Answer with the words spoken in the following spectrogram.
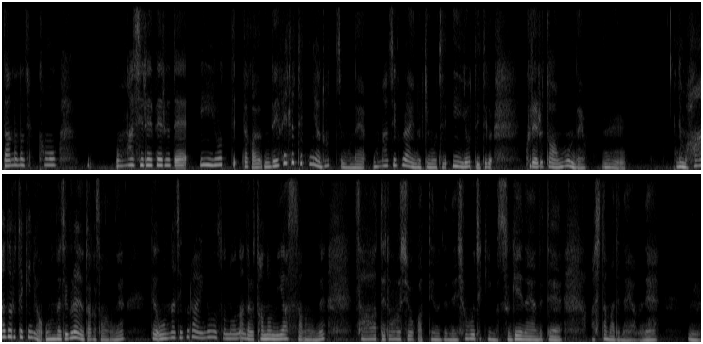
旦那の実家も同じレベルでいいよって、だからレベル的にはどっちもね、同じぐらいの気持ちでいいよって言ってくれるとは思うんだよ。うん。でもハードル的には同じぐらいの高さなのね。で、同じぐらいの、その、なんだろう、頼みやすさなのね。さーてどうしようかっていうのでね、正直今すげえ悩んでて、明日まで悩むね。うん。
